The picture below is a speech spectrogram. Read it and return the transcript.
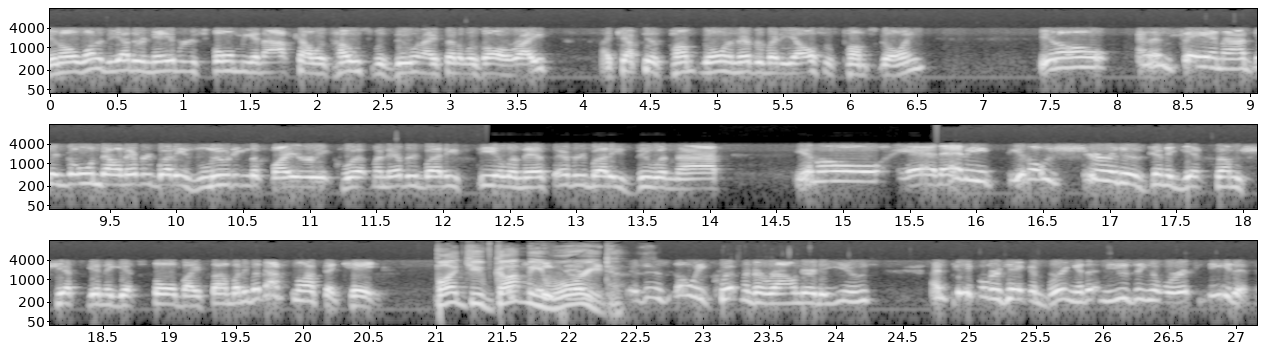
You know, one of the other neighbors phoned me and asked how his house was doing. I said it was all right. I kept his pump going and everybody else's pumps going. You know, and then saying that, they're going down, everybody's looting the fire equipment, everybody's stealing this, everybody's doing that. You know, and any, you know, sure, there's going to get some ship going to get stolen by somebody, but that's not the case. Bud, you've got me worried. Is, there's no equipment around there to use, and people are taking, bringing it and using it where it's needed.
